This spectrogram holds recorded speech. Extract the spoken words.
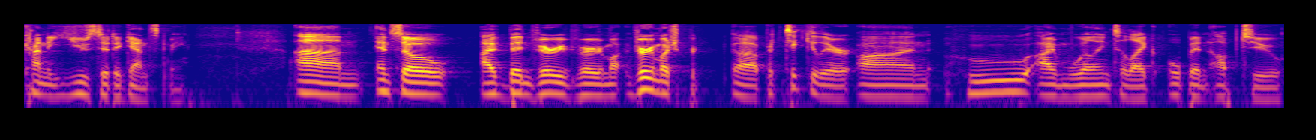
kind of used it against me um, and so i've been very very much very much uh, particular on who i'm willing to like open up to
